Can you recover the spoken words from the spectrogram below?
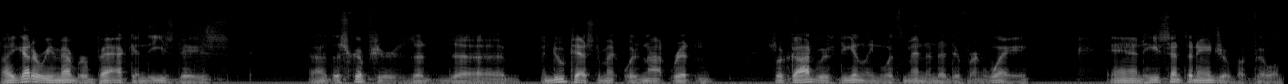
Now, you got to remember, back in these days, uh, the scriptures, the, the New Testament was not written, so God was dealing with men in a different way, and He sent an angel to Philip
